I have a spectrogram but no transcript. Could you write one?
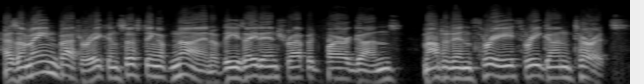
has a main battery consisting of nine of these 8 inch rapid fire guns mounted in three three gun turrets.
